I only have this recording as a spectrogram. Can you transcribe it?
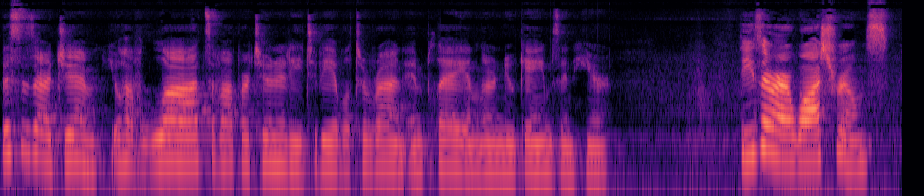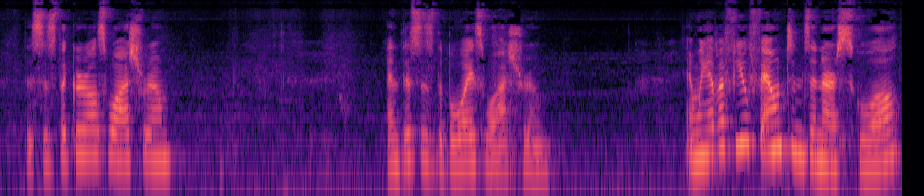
This is our gym. You'll have lots of opportunity to be able to run and play and learn new games in here. These are our washrooms. This is the girls' washroom. And this is the boys' washroom. And we have a few fountains in our school.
